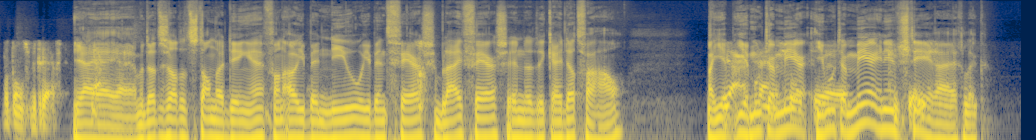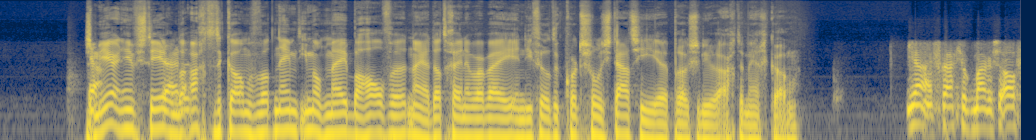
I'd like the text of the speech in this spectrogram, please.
Wat ons betreft. Ja, ja, ja, ja. maar dat is altijd standaard ding, hè? Van, oh, je bent nieuw, je bent vers, blijf vers. En dan krijg je dat verhaal. Maar je, je, moet, er meer, je moet er meer in investeren eigenlijk. Dus meer in investeren om erachter te komen van wat neemt iemand mee behalve nou ja, datgene waarbij je in die veel te korte sollicitatieprocedure achter bent gekomen. Ja, vraag je ook maar eens af.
